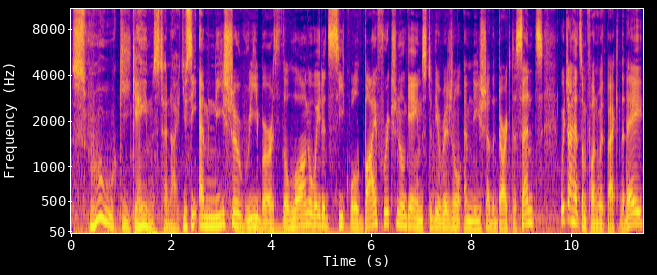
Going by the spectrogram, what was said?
spooky games tonight. You see Amnesia Rebirth, the long-awaited sequel by Frictional Games to the original Amnesia The Dark Descent, which I had some fun with back in the day.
